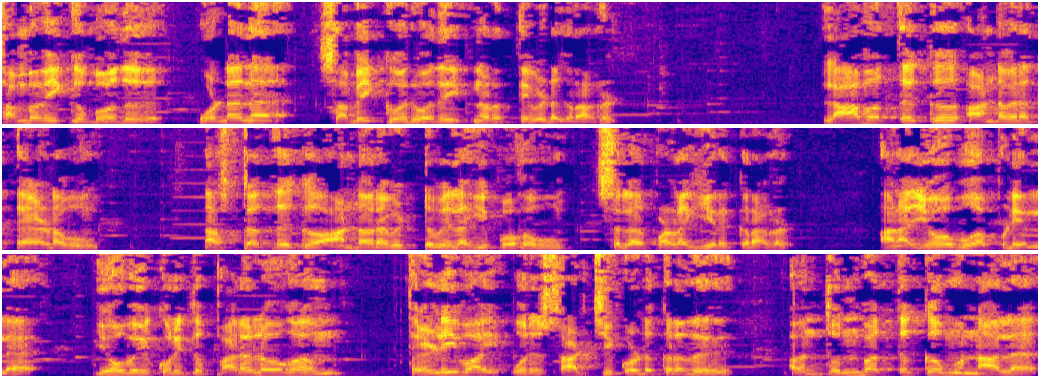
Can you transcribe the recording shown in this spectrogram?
சம்பவிக்கும் போது உடனே சபைக்கு வருவதை நிறுத்தி விடுகிறார்கள். லாபத்துக்கு ஆண்டவரை தேடவும் நஷ்டத்துக்கு ஆண்டவரை விட்டு விலகி போகவும் சிலர் பழகி இருக்கிறார்கள். ஆனால் யோபு அப்படி இல்லை. யோபை குறித்து பரலோகம் தெளிவாய் ஒரு சாட்சி கொடுக்கிறது. அவன் துன்பத்துக்கு முன்னால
